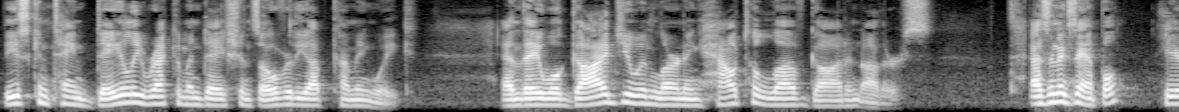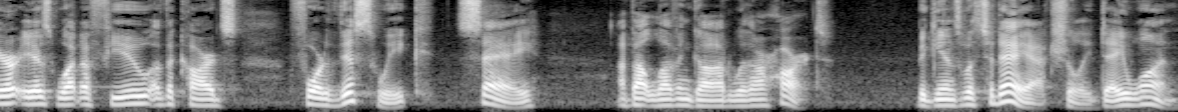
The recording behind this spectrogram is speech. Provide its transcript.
these contain daily recommendations over the upcoming week, and they will guide you in learning how to love God and others. As an example, here is what a few of the cards for this week say about loving God with our heart. Begins with today, actually, day one.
